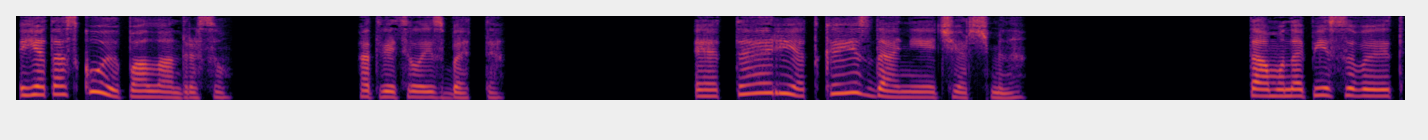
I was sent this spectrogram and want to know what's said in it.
Я тоскую по Ландросу», — ответила Избетта. Это редкое издание Черчмена. Там он описывает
